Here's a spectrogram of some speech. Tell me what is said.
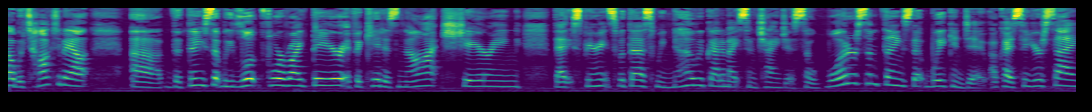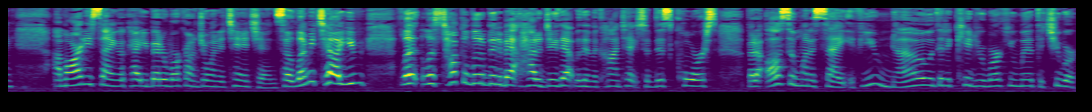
Oh, we talked about uh, the things that we look for right there. If a kid is not sharing that experience with us, we know we've got to make some changes. So, what are some things that we can do? Okay, so you're saying, I'm already saying, okay, you better work on joint attention. So, let me tell you, let, let's talk a little bit about how to do that within the context of this course. But I also want to say, if you know that a kid you're working with, that you are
